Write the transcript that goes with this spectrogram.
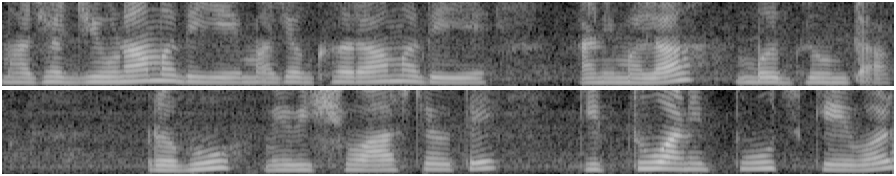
माझ्या जीवनामध्ये ये माझ्या घरामध्ये ये आणि मला बदलून टाक. प्रभू मी विश्वास ठेवते की तू आणि तूच केवळ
